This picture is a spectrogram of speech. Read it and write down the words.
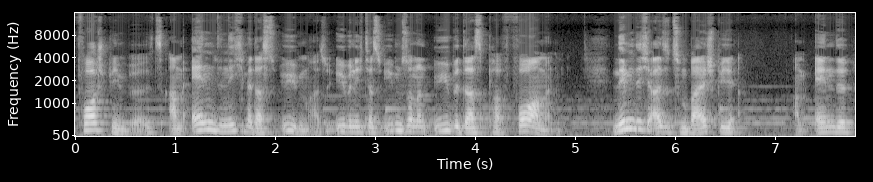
vorspielen willst, am Ende nicht mehr das Üben. Also übe nicht das Üben, sondern übe das Performen. Nimm dich also zum Beispiel am Ende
